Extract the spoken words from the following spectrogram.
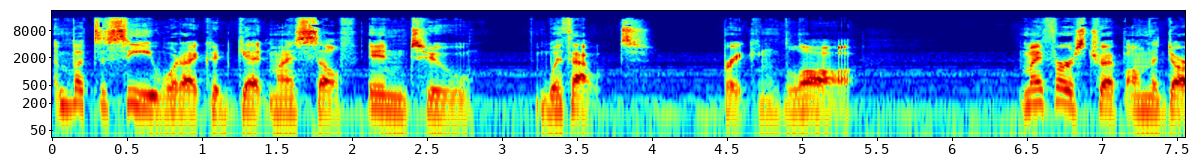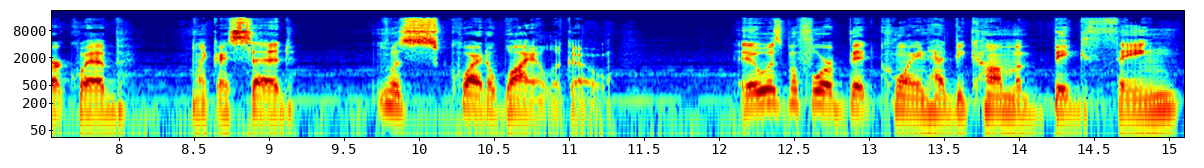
but to see what I could get myself into without breaking the law. My first trip on the dark web, like I said, was quite a while ago. It was before Bitcoin had become a big thing,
